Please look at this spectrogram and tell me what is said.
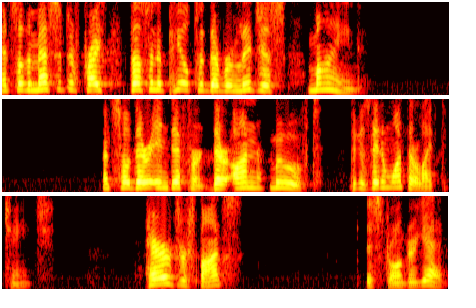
And so the message of Christ doesn't appeal to their religious mind. And so they're indifferent. They're unmoved because they didn't want their life to change. Herod's response is stronger yet.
